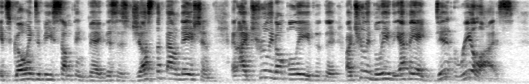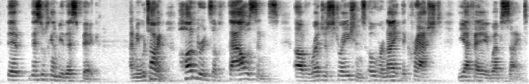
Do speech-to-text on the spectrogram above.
it's going to be something big. This is just the foundation. And I truly don't believe that the, I truly believe the FAA didn't realize that this was going to be this big. I mean, we're talking hundreds of thousands of registrations overnight that crashed the FAA website.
